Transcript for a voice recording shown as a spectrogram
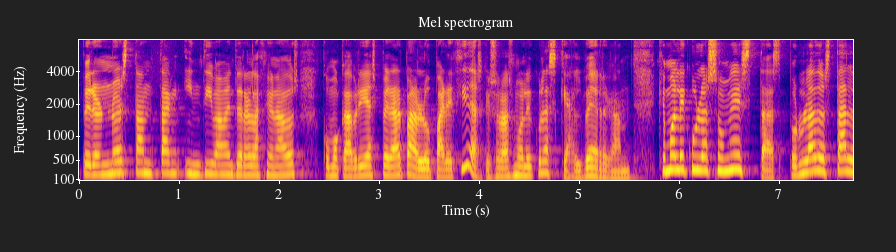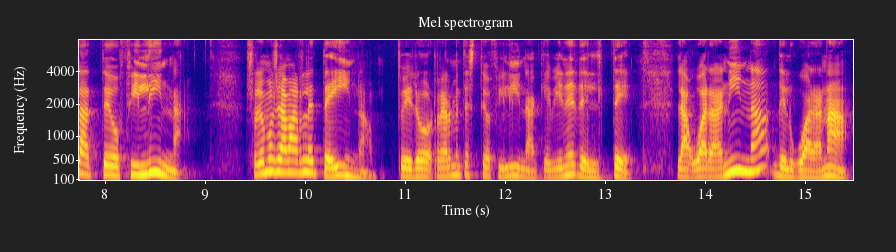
pero no están tan íntimamente relacionados como cabría esperar para lo parecidas, que son las moléculas que albergan. ¿Qué moléculas son estas? Por un lado está la teofilina. Solemos llamarle teína, pero realmente es teofilina, que viene del té. La guaranina del guaraná,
